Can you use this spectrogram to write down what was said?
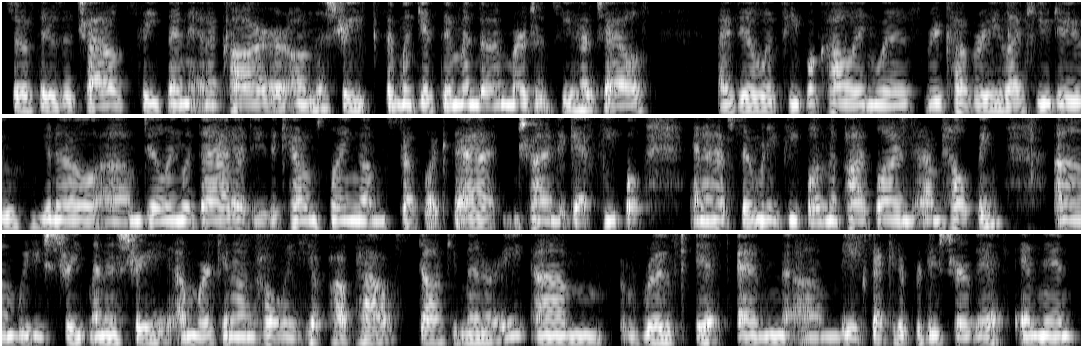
So if there's a child sleeping in a car or on the streets, then we get them into emergency hotels. I deal with people calling with recovery like you do, you know, um, dealing with that. I do the counseling on stuff like that and trying to get people. And I have so many people in the pipeline that I'm helping. Um, we do street ministry. I'm working on Holy Hip Hop House documentary, um, wrote it and um, the executive producer of it, and then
